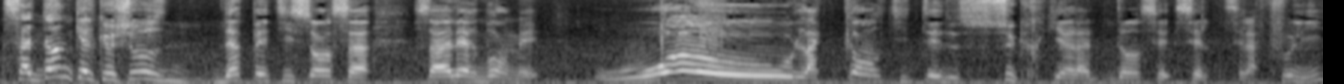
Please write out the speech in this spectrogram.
Ça donne quelque chose d'appétissant, ça, ça a l'air bon, mais wow, la quantité de sucre qu'il y a là-dedans, c'est la folie.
